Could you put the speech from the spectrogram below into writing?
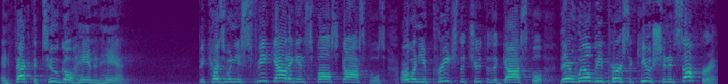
In fact, the two go hand in hand. Because when you speak out against false gospels or when you preach the truth of the gospel, there will be persecution and suffering.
